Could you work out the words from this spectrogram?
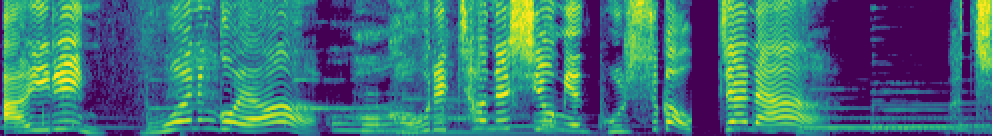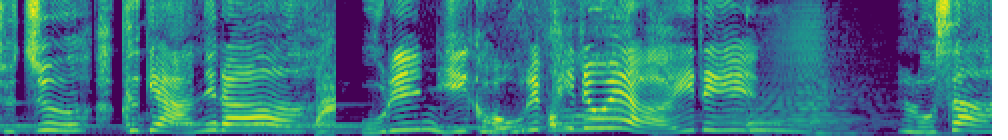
아이린, 뭐 하는 거야? 거울에 천을 씌우면 볼 수가 없잖아. 주주, 그게 아니라 우린 이 거울이 필요해, 아이린. 로사,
